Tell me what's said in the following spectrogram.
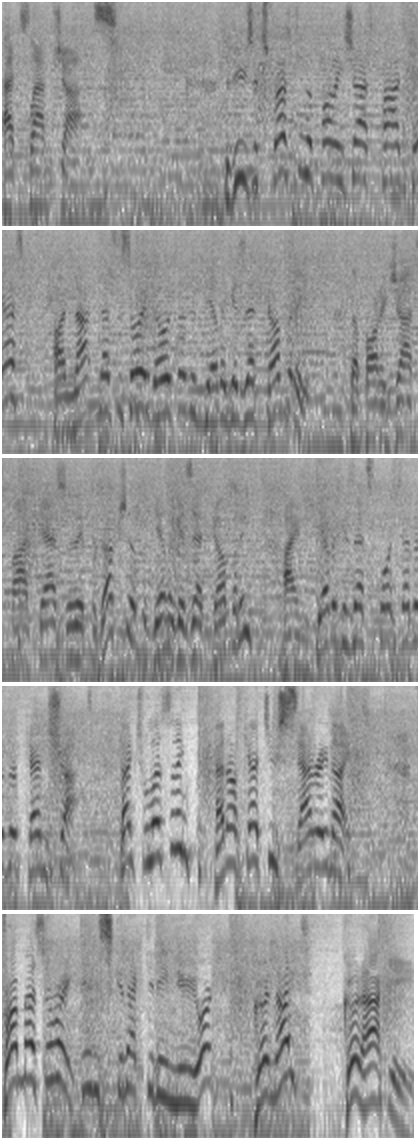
at Slapschotts. The views expressed in the Parting Schotts podcast are not necessarily those of the Daily Gazette Company. The Parting Schotts podcast is a production of the Daily Gazette Company. I'm Daily Gazette sports editor Ken Schott. Thanks for listening, and I'll catch you Saturday night. From Messa Rink in Schenectady, New York, good night, good hockey.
